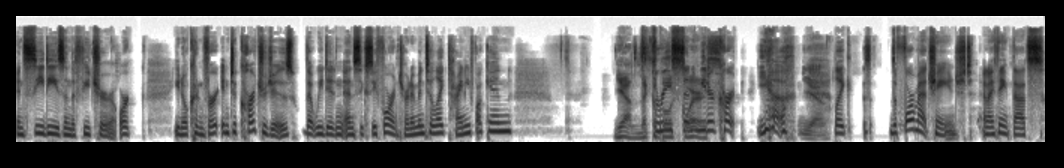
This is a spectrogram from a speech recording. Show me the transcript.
and CDs in the future or you know convert into cartridges that we did in N64 and turn them into like tiny fucking Yeah, lickable three centimeter cart. Yeah, Yeah. like the format changed, and I think that's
